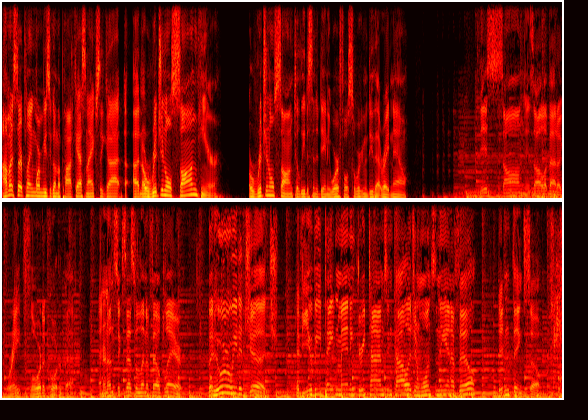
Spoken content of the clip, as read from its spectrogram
I'm gonna start playing more music on the podcast, and I actually got an original song here, original song to lead us into Danny Wuerffel. So we're gonna do that right now. This song is all about a great Florida quarterback and an unsuccessful NFL player. But who are we to judge? Have you beat Peyton Manning three times in college and once in the NFL? Didn't think so.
